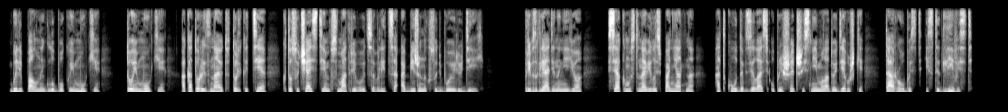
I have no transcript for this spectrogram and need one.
были полны глубокой муки, той муки, о которой знают только те, кто с участием всматриваются в лица обиженных судьбой людей. При взгляде на нее всякому становилось понятно, откуда взялась у пришедшей с ней молодой девушки та робость и стыдливость,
